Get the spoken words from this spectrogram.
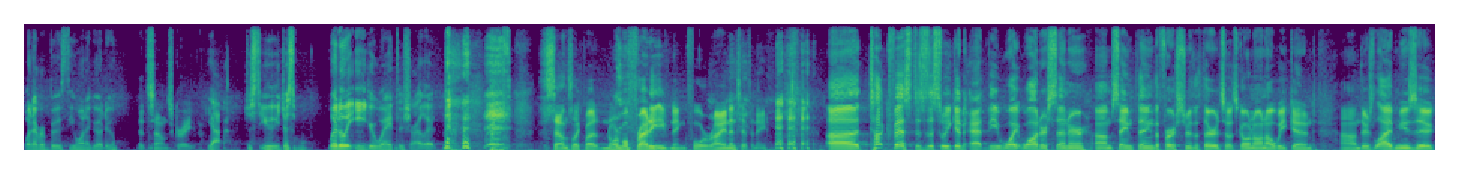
whatever booth you want to go to. It sounds great. Yeah. Just you, you just literally eat your way through Charlotte. Sounds like my normal Friday evening for Ryan and Tiffany. Uh, Tuck Fest is this weekend at the Whitewater Center. Um, same thing, the first through the third, so it's going on all weekend. Um, there's live music,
